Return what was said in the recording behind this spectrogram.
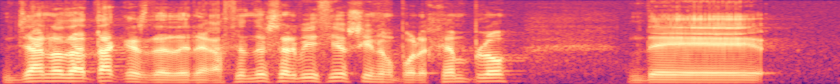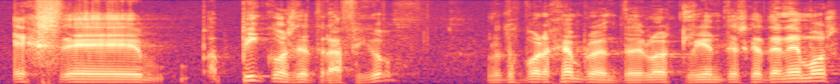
ya no de ataques de denegación de servicios, sino, por ejemplo, de eh, picos de tráfico. Nosotros, por ejemplo, entre los clientes que tenemos,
